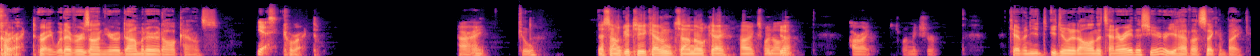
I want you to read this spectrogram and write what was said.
Correct. Right. Whatever is on your odometer, it all counts. Yes. Correct. All right. Cool. That sound good to you, Kevin? Sound okay? How I explained all Yep. that? All right. Just want to make sure. Kevin, you you doing it all on the Tenere this year, or you have a second bike?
